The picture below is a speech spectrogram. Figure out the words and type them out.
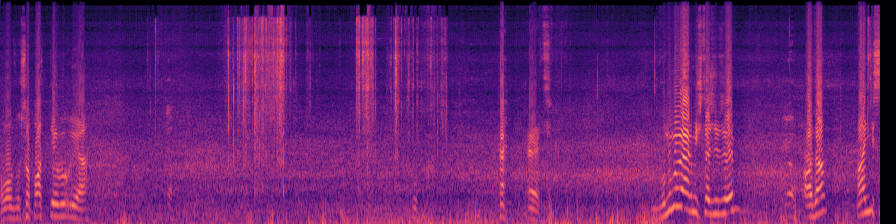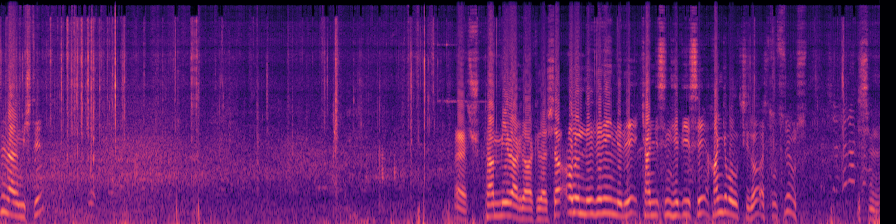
Ama vursa pat diye vurur ya. Evet. Bunu mu vermişti acı bize? Yok. Adam hangisini vermişti? Evet şu pembeyi verdi arkadaşlar. Alın dedi deneyin dedi. Kendisinin hediyesi. Hangi balıkçıydı o? Hatırlıyor musun? İsmini.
